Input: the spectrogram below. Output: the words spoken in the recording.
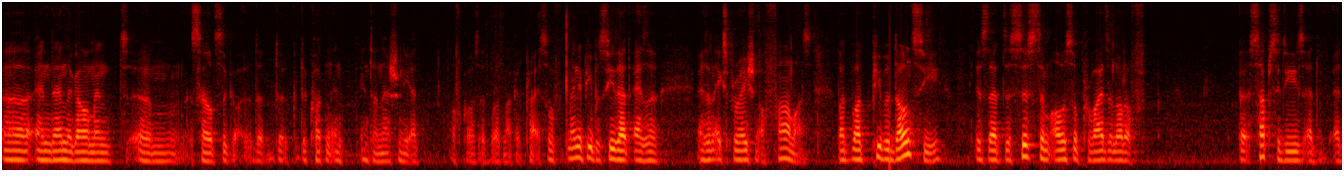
Uh, and then the government um, sells the, the, the, the cotton in internationally at, of course, at world market price. So many people see that as, a, as an exploration of farmers. But what people don't see is that the system also provides a lot of uh, subsidies at, at,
